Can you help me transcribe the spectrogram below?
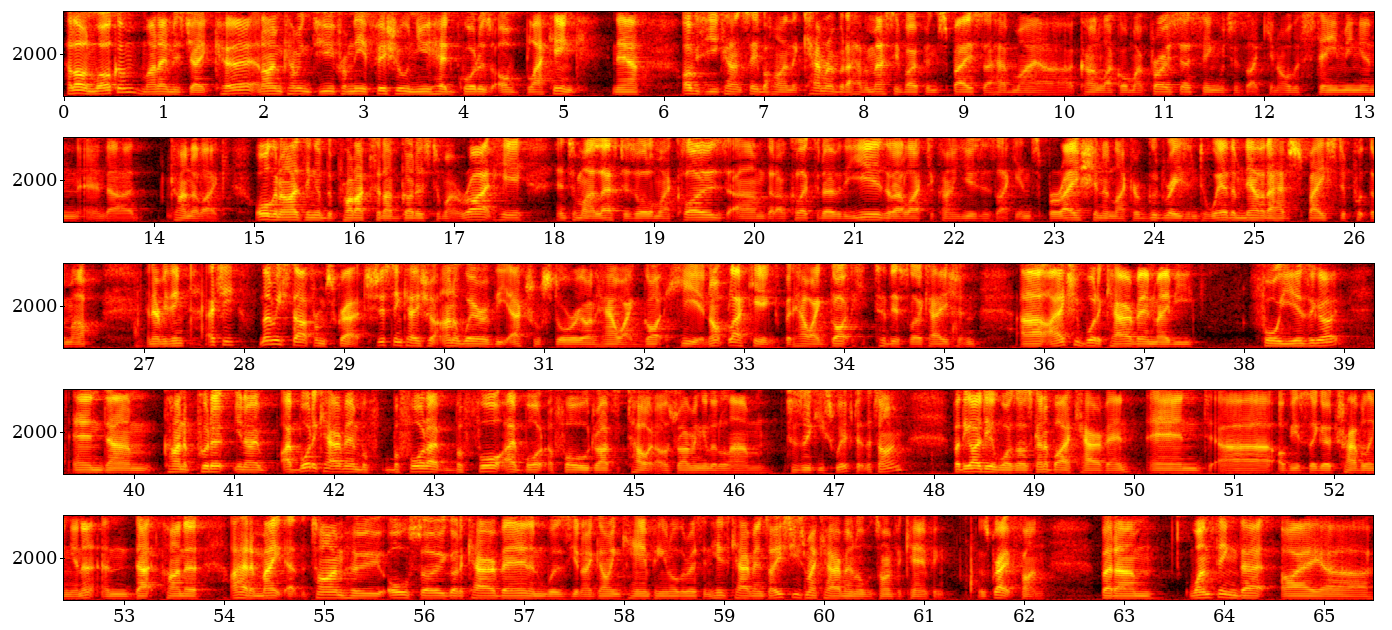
Hello and welcome. My name is Jake Kerr, and I'm coming to you from the official new headquarters of Black Ink. Now, obviously, you can't see behind the camera, but I have a massive open space. I have my uh, kind of like all my processing, which is like you know all the steaming and and uh, kind of like organizing of the products that I've got is to my right here, and to my left is all of my clothes um, that I've collected over the years that I like to kind of use as like inspiration and like a good reason to wear them now that I have space to put them up and everything. Actually, let me start from scratch, just in case you're unaware of the actual story on how I got here. Not Black Ink, but how I got to this location. Uh, I actually bought a caravan maybe four years ago and um, kind of put it. You know, I bought a caravan before I before I bought a four wheel drive to tow it. I was driving a little um, Suzuki Swift at the time, but the idea was I was going to buy a caravan and uh, obviously go traveling in it, and that kind of I had a mate at the time who also got a caravan and was you know going camping and all the rest in his caravan. So I used to use my caravan all the time for camping. It was great fun, but um, one thing that I uh,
